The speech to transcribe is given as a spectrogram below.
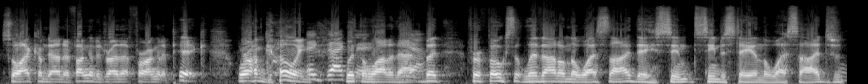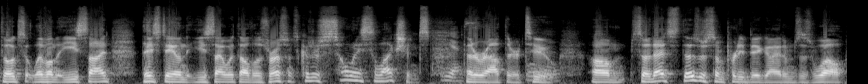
So I come down, if I'm going to drive that far, I'm going to pick where I'm going exactly. with a lot of that. Yeah. But for folks that live out on the west side, they seem, seem to stay on the west side. Mm-hmm. Folks that live on the east side, they stay on the east side with all those restaurants because there's so many selections yes. that are out there too. Mm-hmm. Um, so that's those are some pretty big items as well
